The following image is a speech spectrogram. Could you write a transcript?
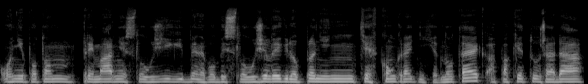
oni potom primárně slouží nebo by sloužili k doplnění těch konkrétních jednotek a pak je tu řada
